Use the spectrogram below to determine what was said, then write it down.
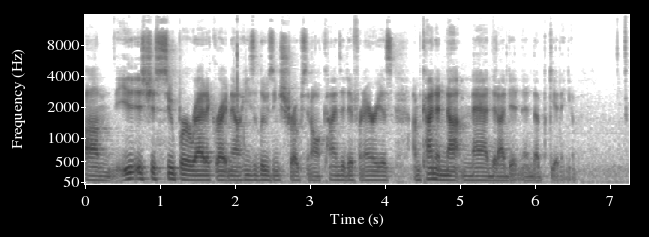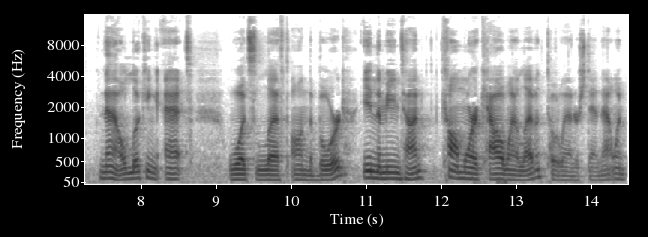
Um, it's just super erratic right now. He's losing strokes in all kinds of different areas. I'm kind of not mad that I didn't end up getting him. Now, looking at what's left on the board. In the meantime, Collin Morikawa went 11th. Totally understand that one.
